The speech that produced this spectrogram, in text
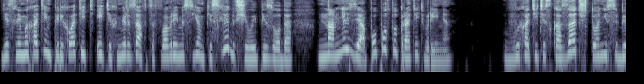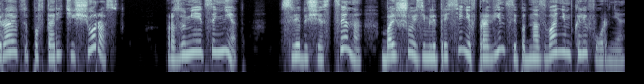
если мы хотим перехватить этих мерзавцев во время съемки следующего эпизода, нам нельзя попусту тратить время. Вы хотите сказать, что они собираются повторить еще раз? Разумеется, нет. Следующая сцена – большое землетрясение в провинции под названием Калифорния.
